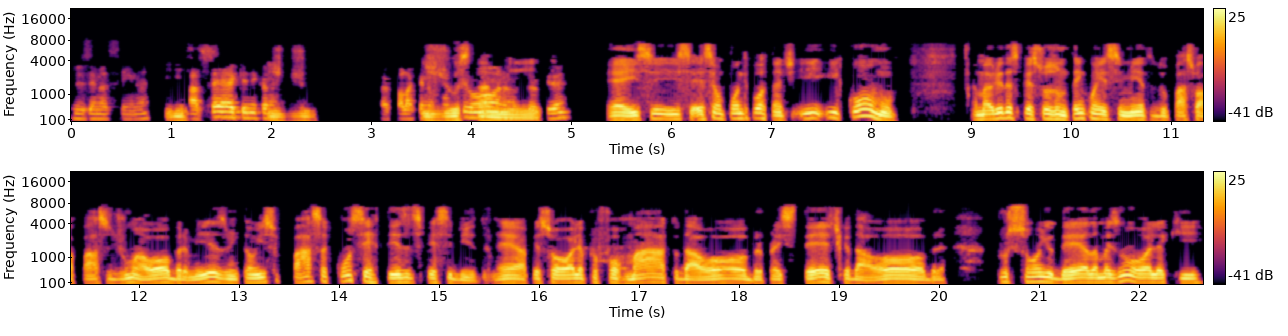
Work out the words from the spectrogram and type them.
dizendo assim, né? Isso. A técnica, né? Vai falar que não Justamente. funciona, não sei o quê. É, isso, isso, esse é um ponto importante. E, e como a maioria das pessoas não tem conhecimento do passo a passo de uma obra mesmo, então isso passa com certeza despercebido. Né? A pessoa olha para o formato da obra, para a estética da obra, para o sonho dela, mas não olha que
